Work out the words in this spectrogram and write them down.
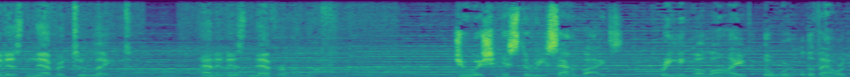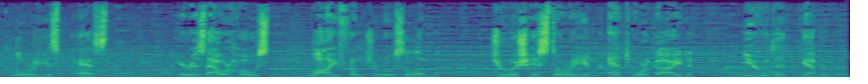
it is never too late, and it is never enough. Jewish History Soundbites, bringing alive the world of our glorious past. Here is our host, live from Jerusalem, Jewish historian and tour guide, Yehuda Geberer.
